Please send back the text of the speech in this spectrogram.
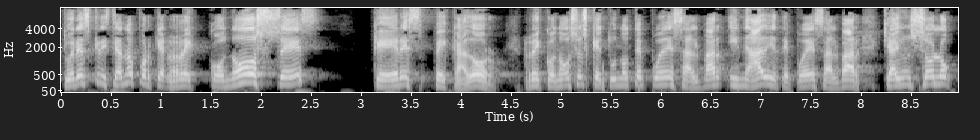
tú eres cristiano porque reconoces que eres pecador, reconoces que tú no te puedes salvar y nadie te puede salvar, que hay un solo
